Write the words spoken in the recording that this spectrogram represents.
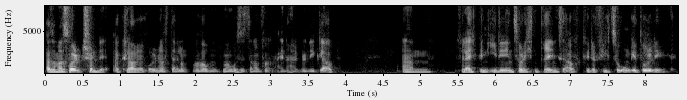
Also man sollte schon eine klare Rollenaufteilung haben und man muss es dann einfach einhalten. Und ich glaube, ähm, vielleicht bin ich in solchen Trainings auch wieder viel zu ungeduldig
